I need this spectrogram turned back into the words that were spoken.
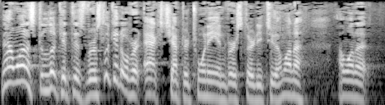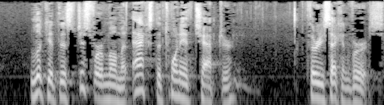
Now I want us to look at this verse. Look at over at Acts chapter 20 and verse 32. I want to I want to look at this just for a moment. Acts the 20th chapter. 32nd verse.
